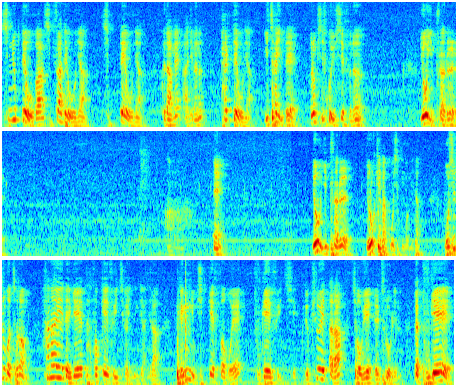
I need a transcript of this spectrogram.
16대 5가 14대 5냐, 10대 5냐, 그 다음에 아니면은 8대 5냐 이 차이인데 그럼 시스코 UCS는 요 인프라를 아, 네, 요 인프라를 이렇게 바꾸고 싶은 겁니다. 보시는 것처럼 하나의 4개, 5개의 스위치가 있는 게 아니라 160개 서버에 2개의 스위치 그리고 필요에 따라 저 위에 L2를 올리는 그러니까 두 개의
